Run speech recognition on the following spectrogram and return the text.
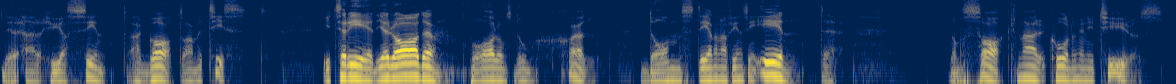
det är hyacint, agat och ametist. I tredje raden på Arons domsköld. De stenarna finns inte. De saknar konungen i Tyrus.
